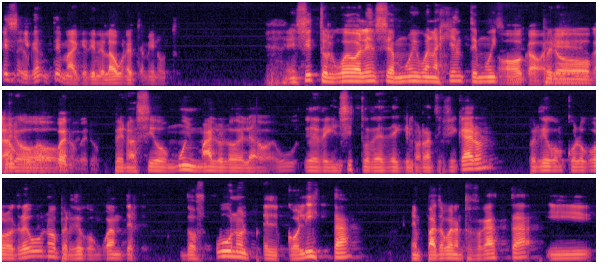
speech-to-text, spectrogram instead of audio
Ese es el gran tema que tiene la U en este minuto. Insisto, el huevo Valencia es muy buena gente, muy... No, pero, pero, jugador, bueno, pero- pero ha sido muy malo lo de la U, desde, insisto, desde que lo ratificaron, perdió con Colo Colo 3-1, perdió con Wander 2-1, el, el colista, empató con Antofagasta y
